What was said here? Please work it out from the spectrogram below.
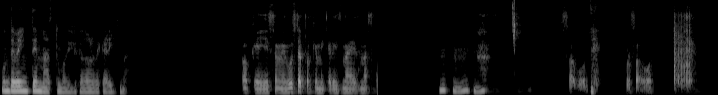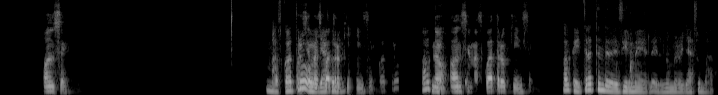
un de 20 más tu modificador de carisma. Ok, eso me gusta porque mi carisma es más. Por favor, por favor. 11. ¿Más 4 11 o más ya 4, con... 15. Ok, No, 11 más 4, 15. ok, traten de decirme el, el número ya sumado.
